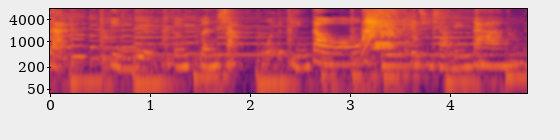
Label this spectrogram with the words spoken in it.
赞、订阅跟分享我的频道哦，开启小铃铛。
